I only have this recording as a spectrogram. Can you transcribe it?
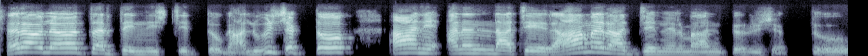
ठरवलं तर ते निश्चित तो घालवू शकतो आणि आनंदाचे राम राज्य निर्माण करू शकतो.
